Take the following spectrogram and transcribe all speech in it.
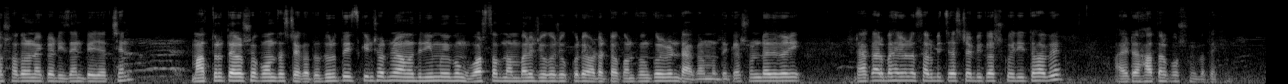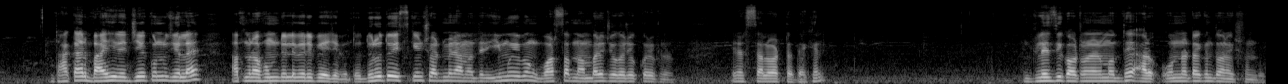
অসাধারণ একটা ডিজাইন পেয়ে যাচ্ছেন। মাত্র তেরোশো পঞ্চাশ টাকা। তো দ্রুত স্ক্রিনশট নিয়ে আমাদের ইমো এবং হোয়াটসঅ্যাপ নাম্বারে যোগাযোগ করে অর্ডারটা কনফার্ম করবেন। ঢাকার মধ্যে ক্যাশ অন ডেলিভারি ঢাকার বাইরে হলে সার্ভিস চার্জটা বিকাশ করে দিতে হবে। আর এটা হাতার প্রশ্নটা দেখেন। ঢাকার বাইরে যে কোনো জেলায় আপনারা হোম ডেলিভারি পেয়ে যাবেন। তো দ্রুত স্ক্রিনশট মেরে আমাদের ইমো এবং হোয়াটসঅ্যাপ নাম্বারে যোগাযোগ করে ফেলুন। এটার সালোয়ারটা দেখেন। গ্লেজি কটনের মধ্যে আর অন্যটা কিন্তু অনেক সুন্দর।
